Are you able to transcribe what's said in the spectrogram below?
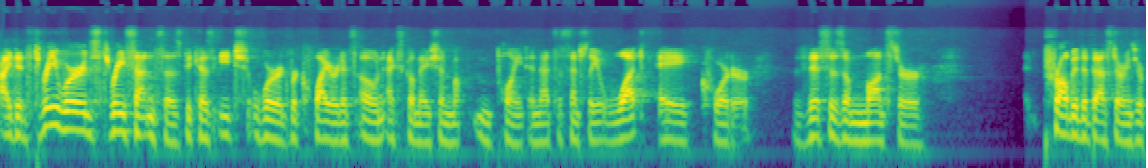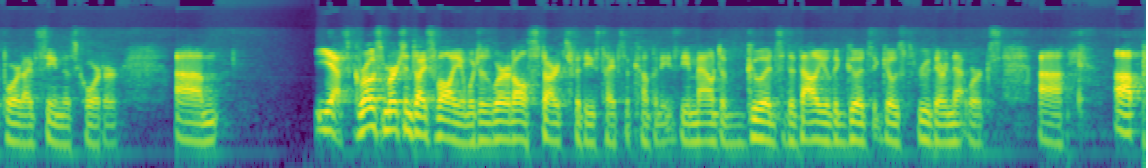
I, did three words, three sentences, because each word required its own exclamation point, and that's essentially what a quarter. This is a monster probably the best earnings report I've seen this quarter. Um, yes, gross merchandise volume, which is where it all starts for these types of companies, the amount of goods, the value of the goods that goes through their networks, uh, up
